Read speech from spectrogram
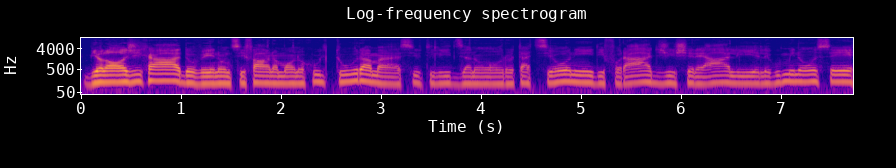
biologica, dove non si fa una monocultura ma si utilizzano rotazioni di foraggi, cereali e leguminose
